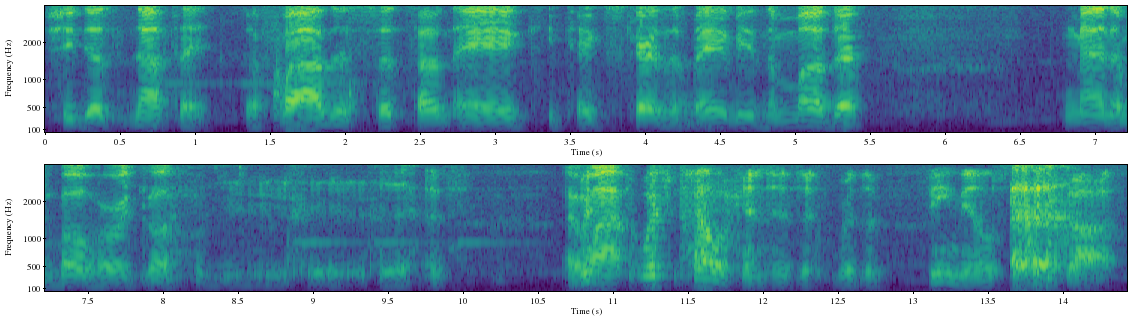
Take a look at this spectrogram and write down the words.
She does nothing. The father sits on the egg. He takes care of the baby. The mother, Madame Bovary, goes. Which, want which pelican is it where the females take off?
